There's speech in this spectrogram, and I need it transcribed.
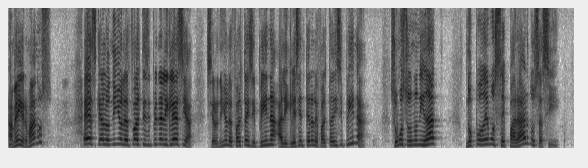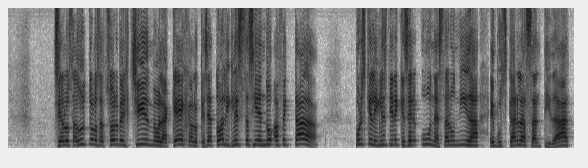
Amén, hermanos. Es que a los niños les falta disciplina en la iglesia. Si a los niños les falta disciplina, a la iglesia entera le falta disciplina. Somos una unidad. No podemos separarnos así. Si a los adultos los absorbe el chisme o la queja o lo que sea, toda la iglesia está siendo afectada. Por eso es que la iglesia tiene que ser una, estar unida en buscar la santidad.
